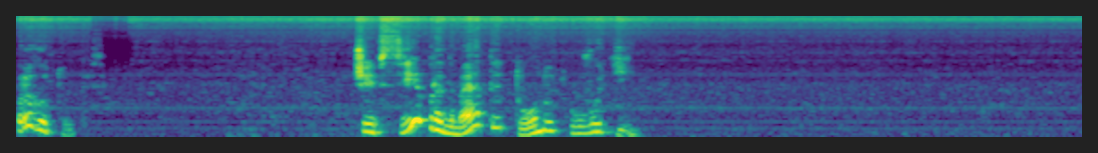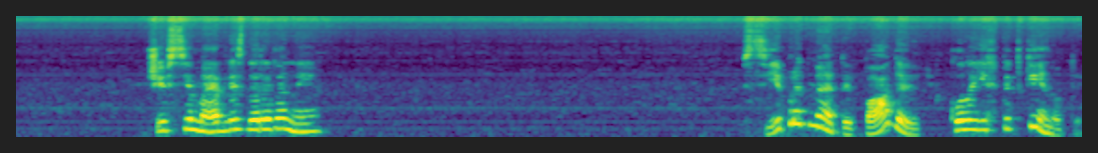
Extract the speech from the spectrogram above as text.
приготуйтесь. Чи всі предмети тонуть у воді? Чи всі меблі з деревини? Всі предмети падають, коли їх підкинути.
